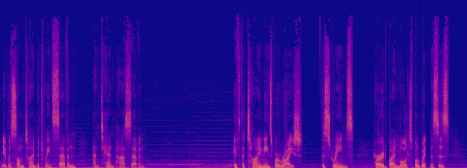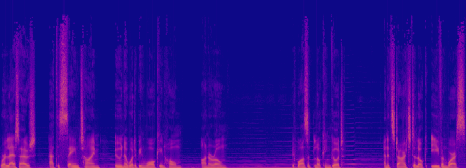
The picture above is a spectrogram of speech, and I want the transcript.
it was sometime between 7 and 10 past 7. If the timings were right, the screams, heard by multiple witnesses, were let out at the same time Una would have been walking home on her own. It wasn't looking good and it started to look even worse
